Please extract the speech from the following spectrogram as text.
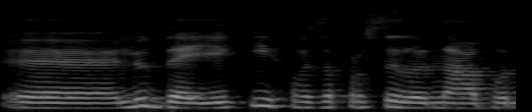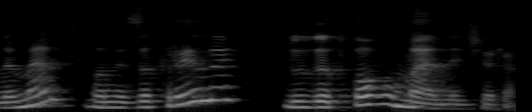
е, людей, яких ви запросили на абонемент, вони закрили додатково менеджера.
